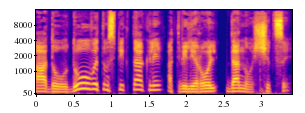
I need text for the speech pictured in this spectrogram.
а Доу-Доу в этом спектакле отвели роль доносчицы.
